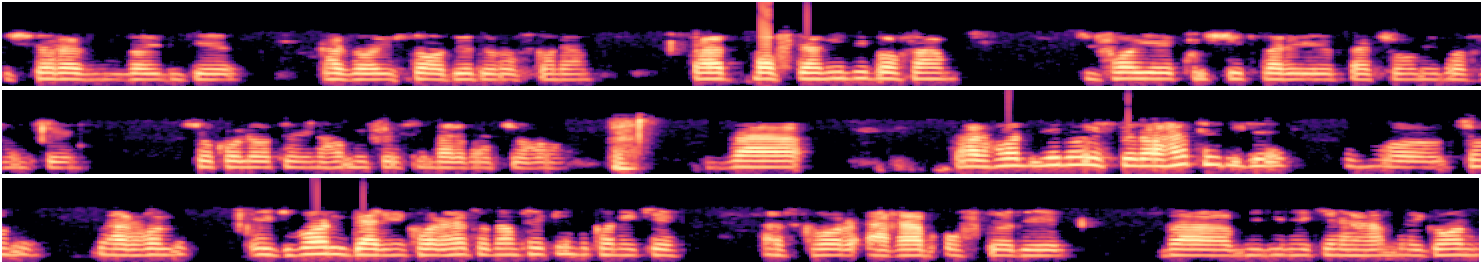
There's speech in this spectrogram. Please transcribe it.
بیشتر از روزهای دیگه غذای ساده درست کنم. بعد بافتنی میبافم. کیفای کوچیک برای بچه ها میبافم که شکلات و اینها میفرستیم برای بچه ها و در حال یه نوع استراحت دیگه. چون در حال اجباری در این کار هست آدم فکر می‌کنه که از کار عقب افتاده و می‌بینه که همگان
